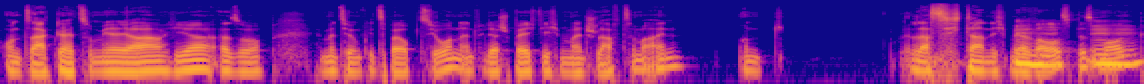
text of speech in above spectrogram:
und sagte halt zu mir, ja, hier, also wir haben jetzt hier irgendwie zwei Optionen. Entweder sperre ich dich in mein Schlafzimmer ein und lasse dich da nicht mehr mhm. raus bis morgen. Mhm.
